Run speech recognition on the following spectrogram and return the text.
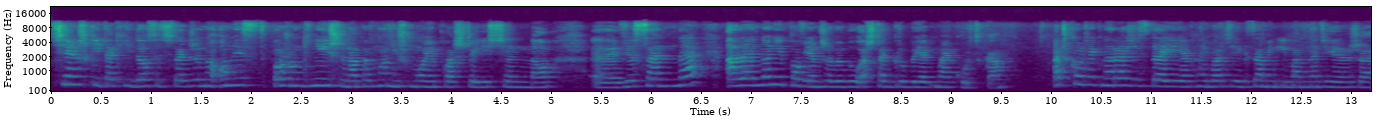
Ciężki taki dosyć, także no on jest porządniejszy na pewno niż moje płaszcze jesienno-wiosenne, ale no nie powiem, żeby był aż tak gruby jak moja kurtka. Aczkolwiek na razie zdaję jak najbardziej egzamin i mam nadzieję, że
